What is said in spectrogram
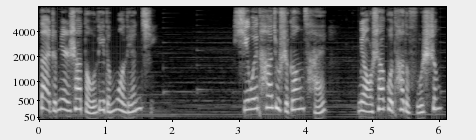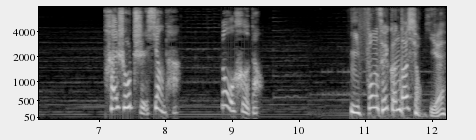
戴着面纱斗笠的莫连锦，以为他就是刚才秒杀过他的浮生，抬手指向他，怒喝道：“你方才敢打小爷，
